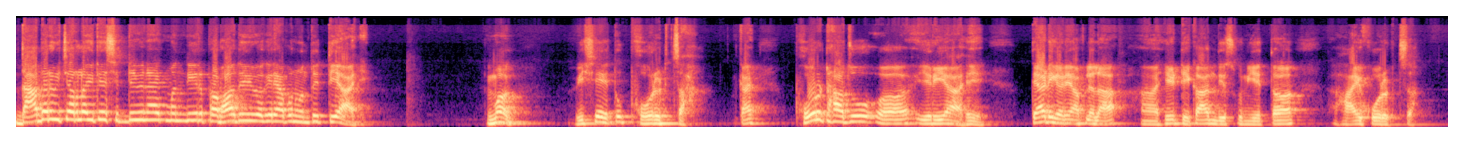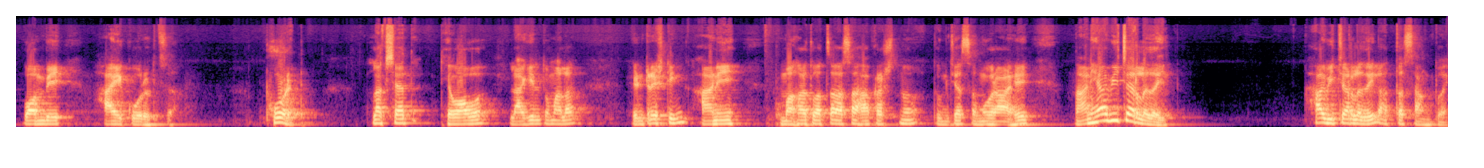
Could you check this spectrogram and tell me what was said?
दादर विचारलं इथे सिद्धिविनायक मंदिर प्रभादेवी वगैरे आपण म्हणतोय ते आहे. मग विषय येतो फोर्टचा. काय? फोर्ट हा जो एरिया आहे त्या ठिकाणी आपल्याला हे ठिकाण दिसून येतं. हायकोर्टचं बॉम्बे हायकोर्टचं. फोर्ट लक्षात ठेवावं लागेल तुम्हाला. इंटरेस्टिंग आणि महत्त्वाचा असा हा प्रश्न तुमच्यासमोर आहे. आणि हा विचारला जाईल. हा विचारला जाईल आत्ता सांगतोय.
